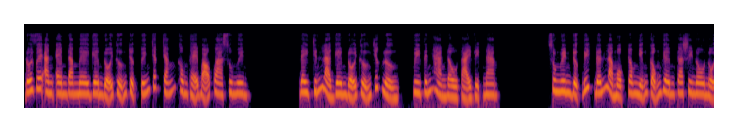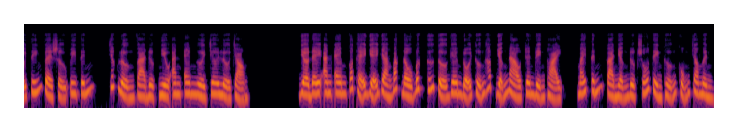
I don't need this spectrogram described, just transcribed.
Đối với anh em đam mê game đổi thưởng trực tuyến chắc chắn không thể bỏ qua Sunwin. Đây chính là game đổi thưởng chất lượng, uy tín hàng đầu tại Việt Nam. Sunwin được biết đến là một trong những cổng game casino nổi tiếng về sự uy tín, chất lượng và được nhiều anh em người chơi lựa chọn. Giờ đây anh em có thể dễ dàng bắt đầu bất cứ tựa game đổi thưởng hấp dẫn nào trên điện thoại, máy tính và nhận được số tiền thưởng khủng cho mình.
